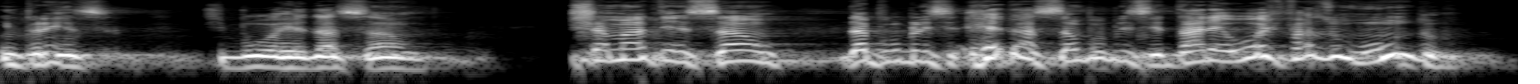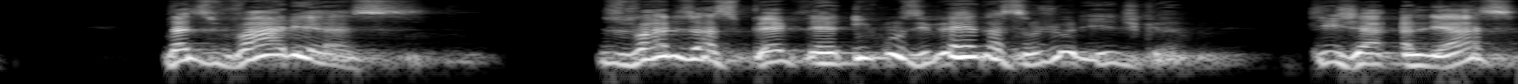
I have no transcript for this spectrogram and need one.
imprensa, de boa redação, chamar a atenção da publici redação publicitária hoje faz o mundo das várias dos vários aspectos, inclusive a redação jurídica, que já, aliás,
